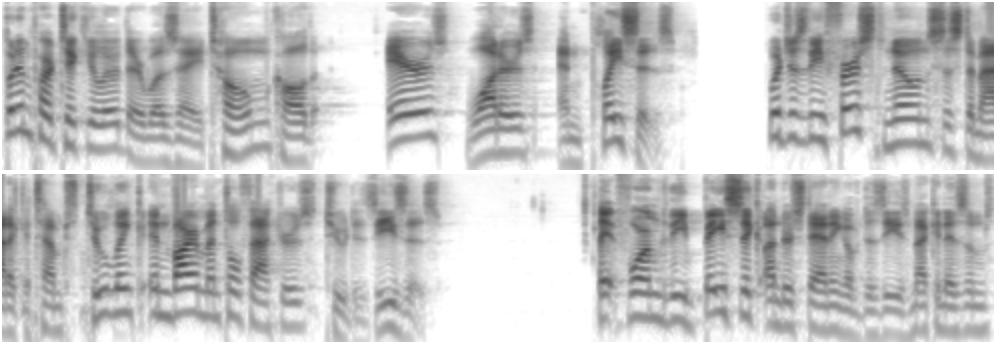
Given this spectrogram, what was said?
but in particular there was a tome called Airs, Waters, and Places, which is the first known systematic attempt to link environmental factors to diseases. It formed the basic understanding of disease mechanisms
